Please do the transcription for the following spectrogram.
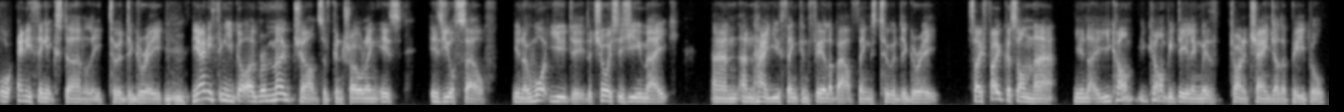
or, anything externally to a degree. Mm. The only thing you've got a remote chance of controlling is is yourself. You know what you do, the choices you make, and and how you think and feel about things to a degree. So focus on that. You know you can't you can't be dealing with trying to change other people,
